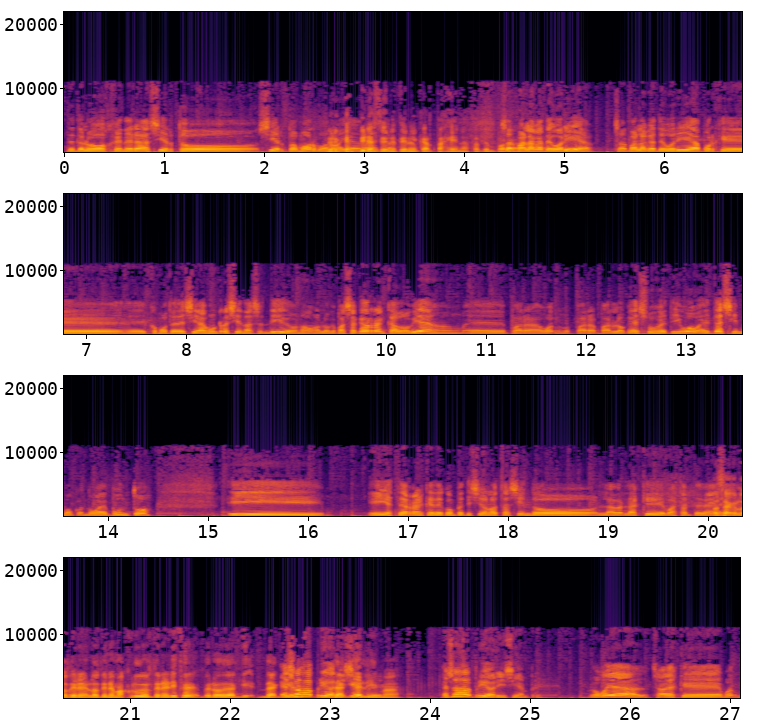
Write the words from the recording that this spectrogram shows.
desde luego genera cierto cierto morbo, Pero ¿no? ¿qué aspiraciones tiene el Cartagena esta temporada? Salvar la categoría, salvar la categoría porque, eh, como te decía, es un recién ascendido, ¿no? Lo que pasa es que ha arrancado bien eh, para, bueno, para, para lo que es subjetivo, es décimo con nueve puntos y, y este arranque de competición lo está haciendo, la verdad es que bastante bien. O sea, que lo tiene, lo tiene más crudo el Tenerife, pero de aquí, de aquí, Eso es a priori de aquí a. Lima. Eso es a priori siempre. Luego ya sabes que, bueno,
